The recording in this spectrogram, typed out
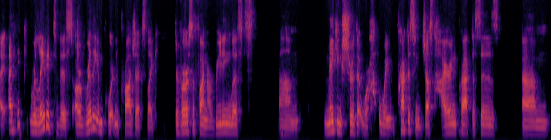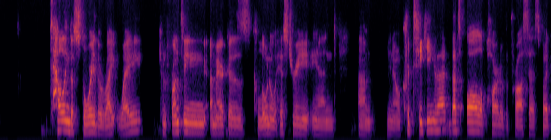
I, I think related to this are really important projects like diversifying our reading lists, um, making sure that we're, we're practicing just hiring practices, um, telling the story the right way, confronting America's colonial history and um, you know critiquing that. That's all a part of the process but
